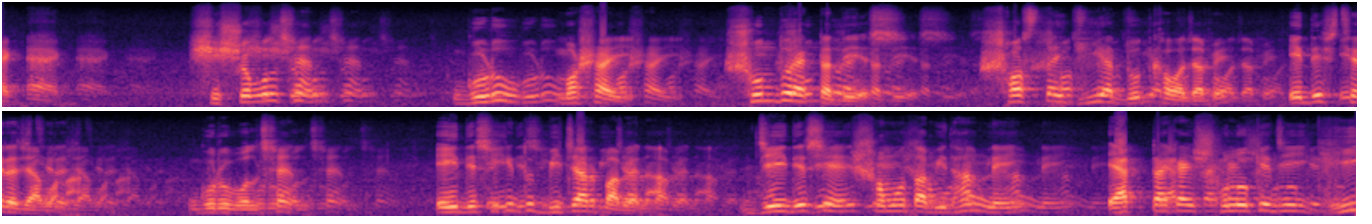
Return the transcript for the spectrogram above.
এক। শিষ্য বলছেন গুরু মশাই সুন্দর একটা দেশ। সস্তায় ঘি আর দুধ খাওয়া যাবে এ দেশ ছেড়ে যাব না। গুরু বলছেন এই দেশে কিন্তু বিচার পাবে না। যেই দেশে সমতা বিধান নেই এক টাকায় ষোলো কেজি ঘি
